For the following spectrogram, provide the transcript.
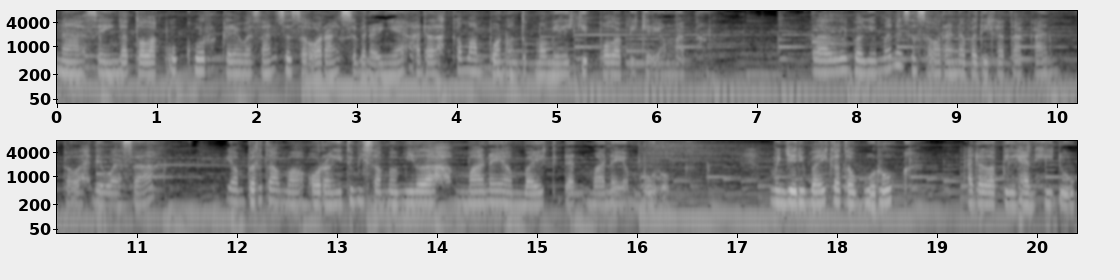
Nah, sehingga tolak ukur kedewasaan seseorang sebenarnya adalah kemampuan untuk memiliki pola pikir yang matang. Lalu, bagaimana seseorang dapat dikatakan telah dewasa? Yang pertama, orang itu bisa memilah mana yang baik dan mana yang buruk. Menjadi baik atau buruk adalah pilihan hidup.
